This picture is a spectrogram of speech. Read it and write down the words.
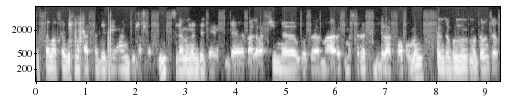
ከተሰባሰቡት መካከል እኔ አንዱ ነበር። ለምን እንደዚህ አይነት እንደ በሀገራችን ወግ ማዕረግ መሰረት እድር አቋቁመን ገንዘቡን ገንዘብ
